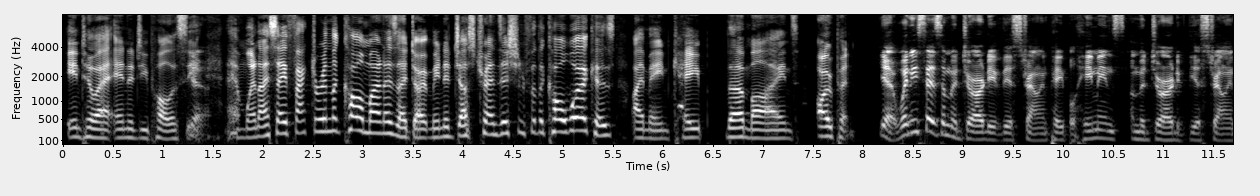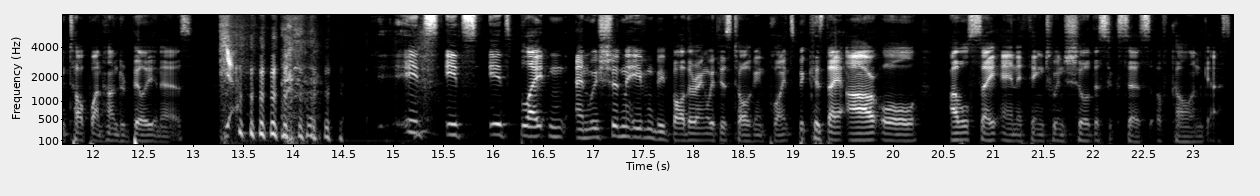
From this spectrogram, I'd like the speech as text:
into our energy policy. Yeah. And when I say factor in the coal miners, I don't mean a just transition for the coal workers. I mean keep the mines open. Yeah, when he says a majority of the Australian people, he means a majority of the Australian top 100 billionaires. Yeah. It's it's it's blatant, and we shouldn't even be bothering with his talking points because they are all. I will say anything to ensure the success of coal and gas.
